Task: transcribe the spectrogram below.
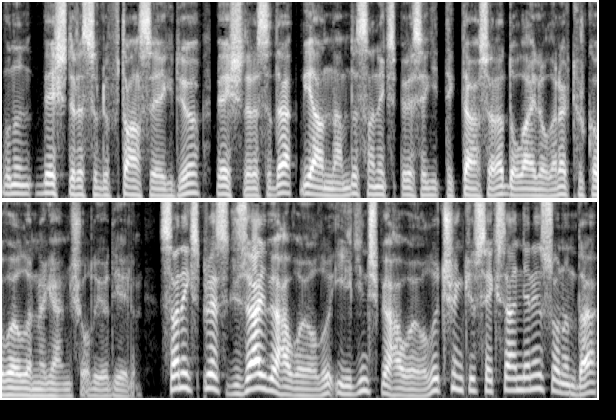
bunun 5 lirası Lufthansa'ya gidiyor. 5 lirası da bir anlamda Sun Express'e gittikten sonra dolaylı olarak Türk Hava Yolları'na gelmiş oluyor diyelim. Sun Express güzel bir hava yolu, ilginç bir hava yolu. Çünkü 80'lerin sonunda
